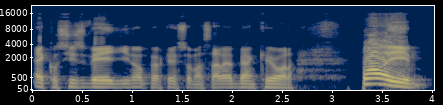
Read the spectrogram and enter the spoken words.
ecco si sveglino perché insomma sarebbe anche ora. Poi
